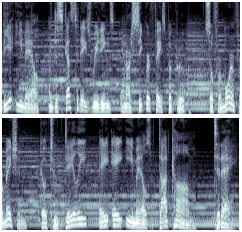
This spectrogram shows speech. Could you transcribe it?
via email and discuss today's readings in our secret Facebook group. So for more information, go to dailyaaemails.com today.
